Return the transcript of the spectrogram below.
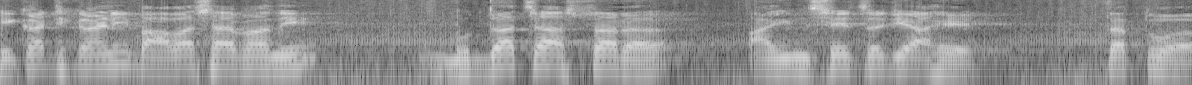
एका ठिकाणी बाबासाहेबांनी बुद्धाचं असणारं अहिंसेचं जे आहे तत्व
